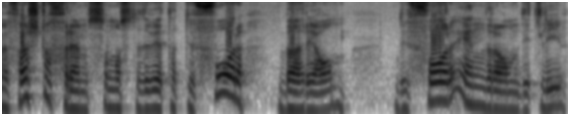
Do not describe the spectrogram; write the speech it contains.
Men först och främst så måste du veta att du får börja om. Du får ändra om ditt liv.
